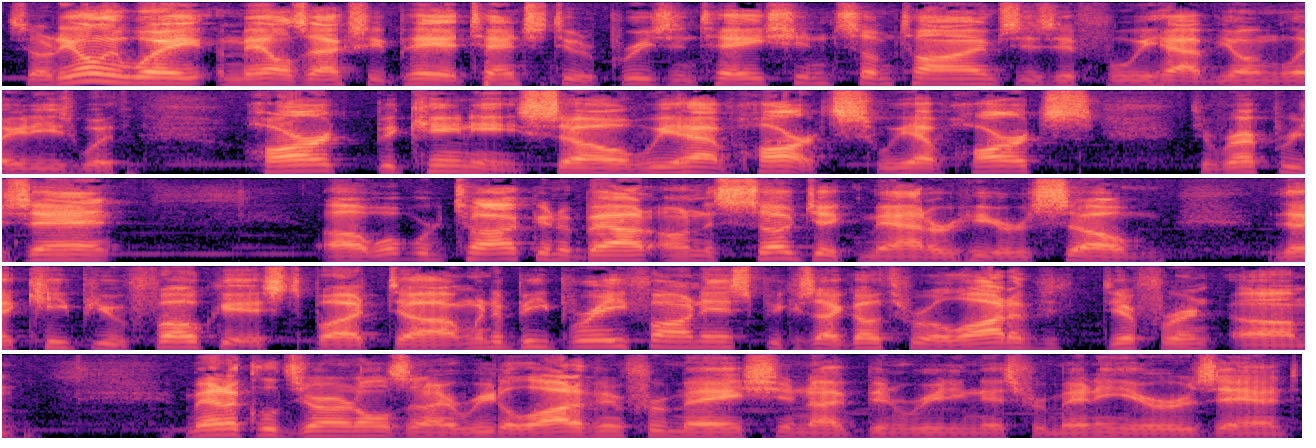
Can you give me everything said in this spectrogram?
So the only way males actually pay attention to the presentation sometimes is if we have young ladies with heart bikinis. So we have hearts. We have hearts to represent uh, what we're talking about on the subject matter here. So to keep you focused. But uh, I'm going to be brief on this because I go through a lot of different um, medical journals and I read a lot of information. I've been reading this for many years. And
